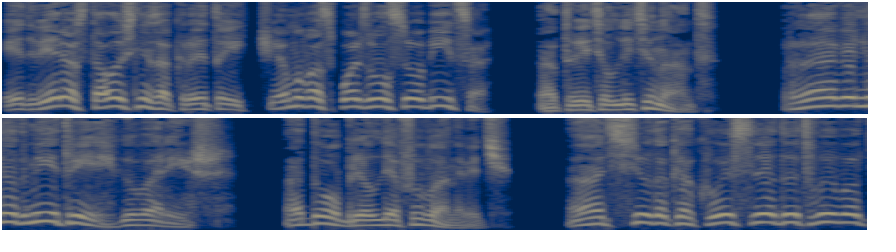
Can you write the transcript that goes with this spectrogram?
и дверь осталась незакрытой, чем и воспользовался убийца», — ответил лейтенант. «Правильно, Дмитрий, говоришь», — одобрил Лев Иванович. Отсюда какой следует вывод?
